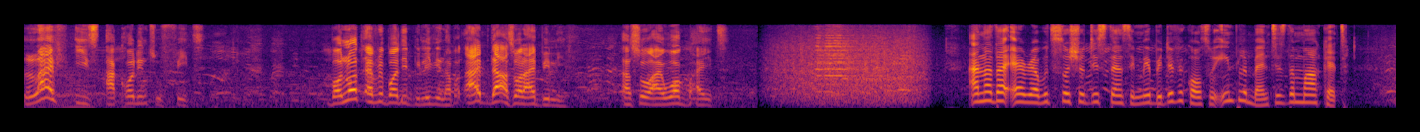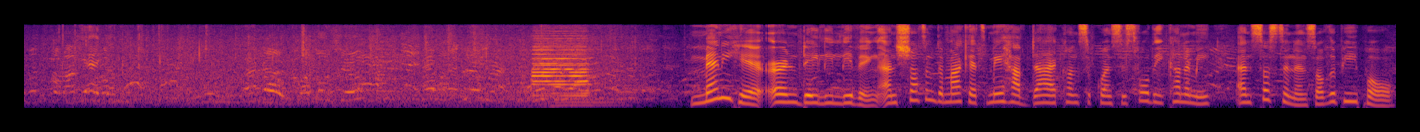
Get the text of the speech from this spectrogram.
life is according to faith. But not everybody believes in that. But I, that's what I believe. And so I work by it. Another area with social distancing may be difficult to implement is the market. Many here earn daily living and shutting the market may have dire consequences for the economy and sustenance of the people.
